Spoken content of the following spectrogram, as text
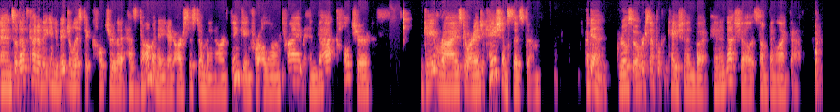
And so that's kind of the individualistic culture that has dominated our system and our thinking for a long time. And that culture gave rise to our education system. Again, gross oversimplification, but in a nutshell, it's something like that.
